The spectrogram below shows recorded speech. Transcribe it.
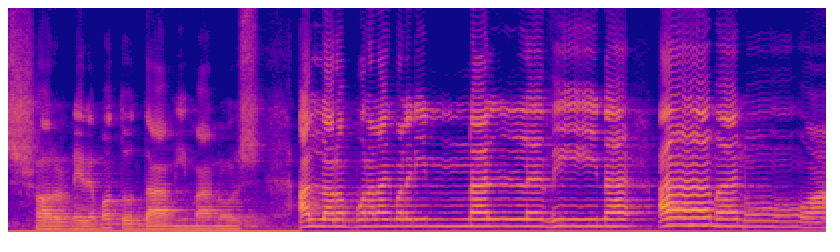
স্বর্ণের মতো দামি মানুষ। আল্লাহ রব্বুল আলামিন বলেন, ইন্নাল্লাযীনা আমানু ওয়া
